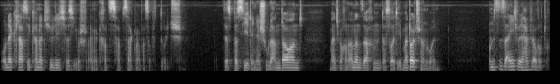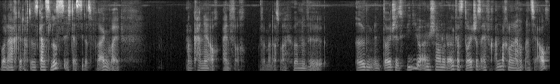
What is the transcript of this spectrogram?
Und der Klassiker natürlich, was ich eben schon angekratzt habe, sag mal was auf Deutsch. Das passiert in der Schule andauernd, manchmal auch in anderen Sachen, dass Leute eben mal Deutsch hören wollen. Und es ist eigentlich, da habe ich auch drüber nachgedacht, es ist ganz lustig, dass die das fragen, weil man kann ja auch einfach, wenn man das mal hören will, irgendein deutsches Video anschauen oder irgendwas Deutsches einfach anmachen und dann hört man es ja auch.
